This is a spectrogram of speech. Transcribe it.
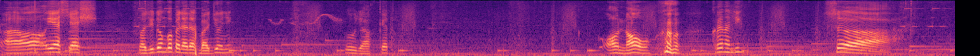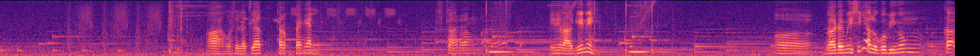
Uh, oh, yes, yes. Baju dong, gue pengen ada baju anjing. Uh, jaket. Oh no. Keren anjing. Sah. Ah, gak usah lihat-lihat, ntar pengen. Sekarang ini lagi nih. Uh, gak ada misinya lo, gue bingung kak.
